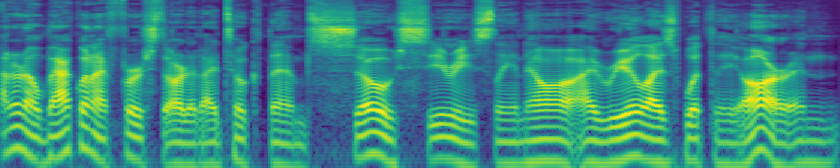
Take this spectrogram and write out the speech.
I don't know. Back when I first started, I took them so seriously, and now I realize what they are, and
